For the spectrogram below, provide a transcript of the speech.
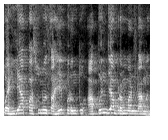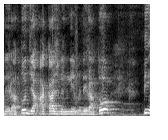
पहिल्यापासूनच आहे परंतु आपण ज्या ब्रह्मांडामध्ये राहतो ज्या आकाशगंगेमध्ये राहतो ती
